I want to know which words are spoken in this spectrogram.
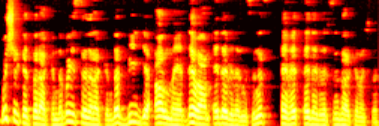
bu şirketler hakkında, bu hisseler hakkında bilgi almaya devam edebilir misiniz? Evet edebilirsiniz arkadaşlar.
